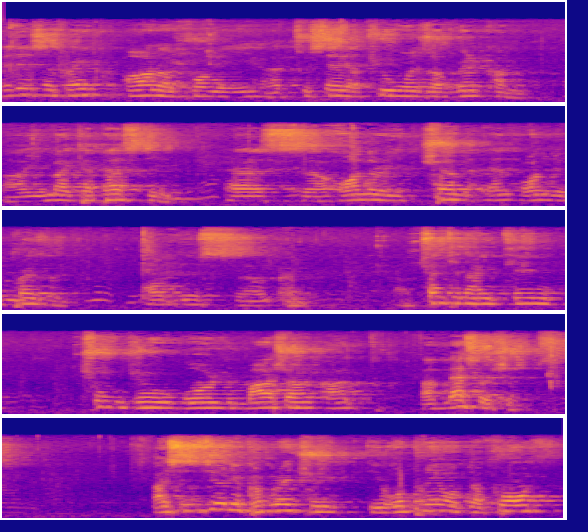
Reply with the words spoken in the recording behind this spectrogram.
It is a great honor for me uh, to say a few words of welcome uh, in my capacity as uh, honorary chairman and honorary president of this uh, 2019 Chungju World Martial Art Masterships. I sincerely congratulate the opening of the fourth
